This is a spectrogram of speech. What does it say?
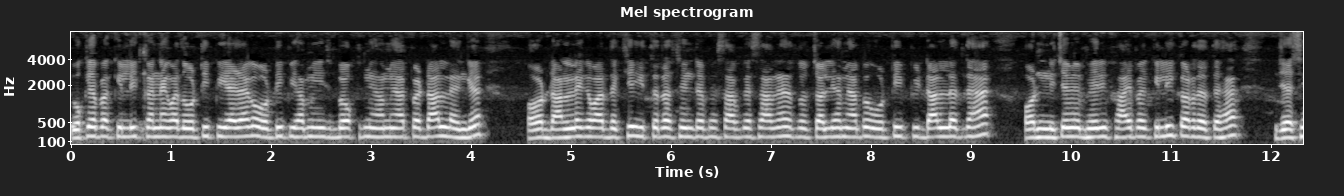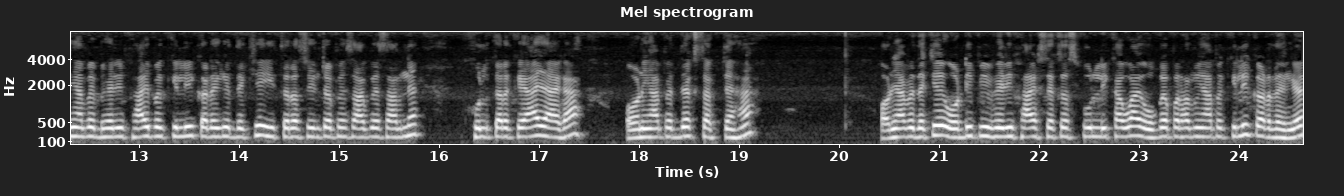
ओके पर क्लिक करने के बाद ओ टी पी आ जाएगा ओ टी पी हम इस बॉक्स में हम यहाँ पर डाल लेंगे। और डालने के बाद देखिए, इस तरह से इंटरफेस आपके सामने है तो चलिए हम यहाँ पे ओ टी पी डाल लेते हैं और नीचे में वेरीफाई पर क्लिक कर देते हैं। जैसे यहाँ पे वेरीफाई पर क्लिक करेंगे, देखिए इस तरह से इंटरफेस आपके सामने खुल करके आ जाएगा। और यहाँ पे देख सकते हैं। और यहाँ पे देखिए O T P verified successful लिखा हुआ है। ओके पर हम यहाँ पे क्लिक कर देंगे।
